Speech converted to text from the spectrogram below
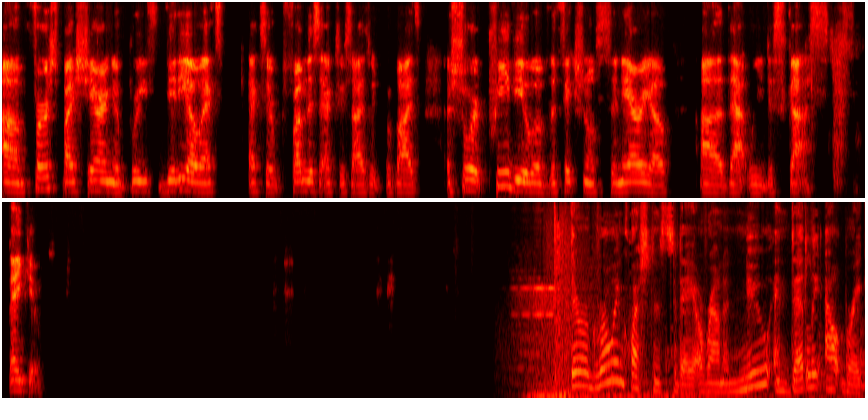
um, first by sharing a brief video ex excerpt from this exercise, which provides a short preview of the fictional scenario uh, that we discussed. Thank you. There are growing questions today around a new and deadly outbreak.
